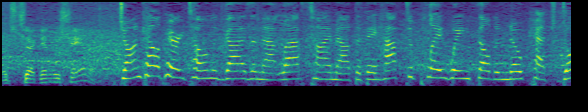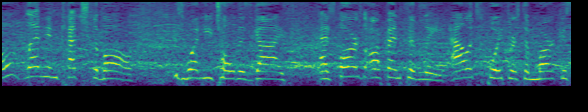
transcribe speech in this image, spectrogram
Let's check in with Shannon. John Calipari telling his guys in that last timeout that they have to play Wayne Selden no catch. Don't let him catch the ball, is what he told his guys. As far as offensively, Alex Poythress and Marcus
